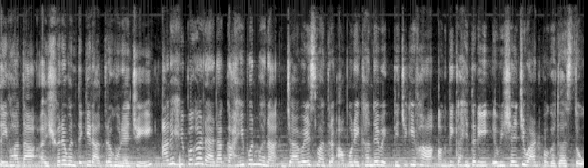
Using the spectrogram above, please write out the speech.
तेव्हा आता ऐश्वर्या म्हणते की रात्र होण्याची. आणि हे बघा डॅडा काही पण म्हणा. ज्यावेळेस मात्र आपण एखाद्या व्यक्तीची किंवा अगदी काहीतरी विषयाची वाट बघत असतो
